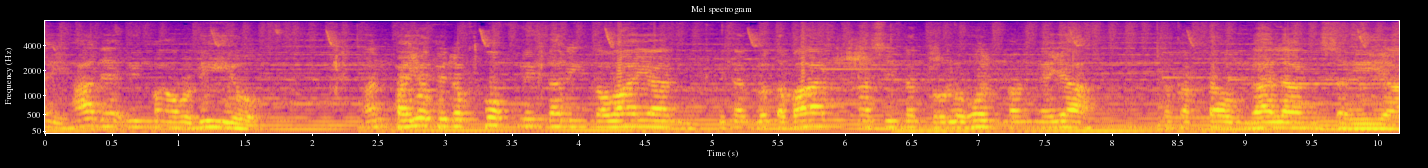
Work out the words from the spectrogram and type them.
ade ning mga Hudiyo. Ang payo pinupok ning daning kawayan, pinaglutaban asin nagtuluhod man ngaya sa kaktaong galang sa iya.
